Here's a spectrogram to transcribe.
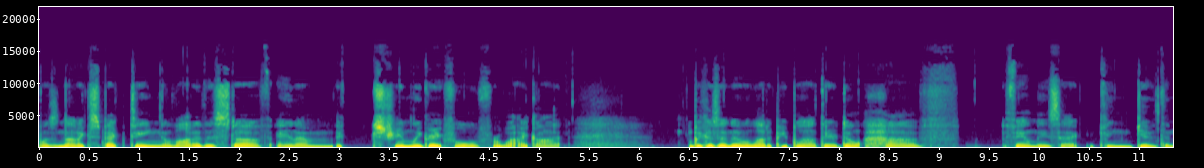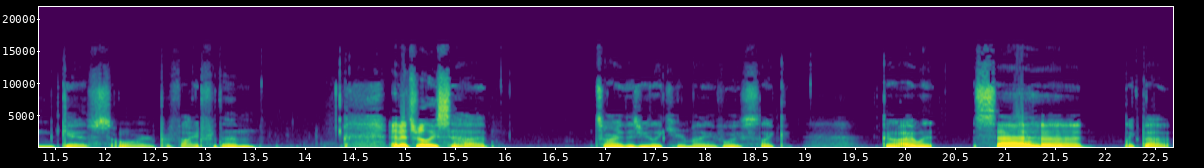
was not expecting a lot of this stuff and I'm extremely grateful for what I got because I know a lot of people out there don't have families that can give them gifts or provide for them. And it's really sad. Sorry, did you like hear my voice like go I went sad like that.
